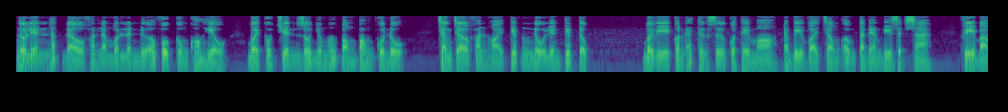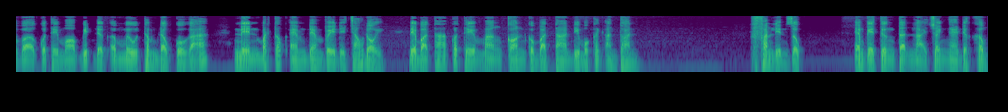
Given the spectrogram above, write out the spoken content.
Nụ liền lắc đầu phát lại một lần nữa vô cùng khó hiểu bởi câu chuyện dối như mớ bòng bong của nụ. Chẳng chờ Phan hỏi tiếp nụ liền tiếp tục. Bởi vì con gái thực sự của thầy Mo đã bị vợ chồng ông ta đem đi rất xa. Vì bà vợ của thầy Mo biết được âm mưu thâm độc của gã nên bắt cóc em đem về để tráo đổi để bà ta có thể mang con của bà ta đi một cách an toàn. Phan liền dục Em kể tường tận lại cho anh nghe được không?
